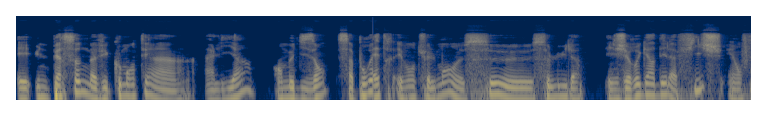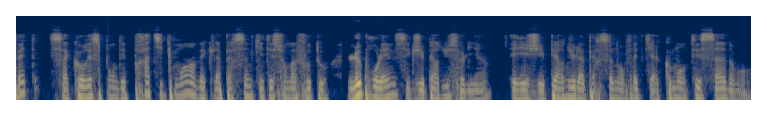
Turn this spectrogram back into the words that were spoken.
et une personne m'avait commenté un, un, lien en me disant ça pourrait être éventuellement ce, celui-là. Et j'ai regardé la fiche et en fait, ça correspondait pratiquement avec la personne qui était sur ma photo. Le problème, c'est que j'ai perdu ce lien et j'ai perdu la personne en fait qui a commenté ça dans,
